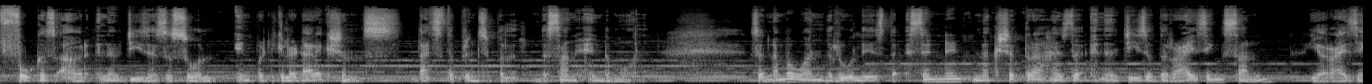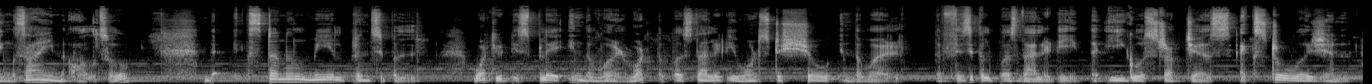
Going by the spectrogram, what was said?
focus our energies as a soul in particular directions. That's the principle, the sun and the moon. So, number one, the rule is the ascendant nakshatra has the energies of the rising sun, your rising sign also, the external male principle what you display in the world, what the personality wants to show in the world. The physical personality, the ego structures, extroversion,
